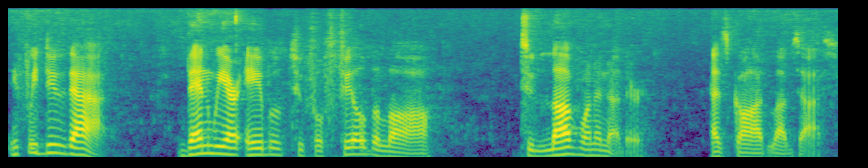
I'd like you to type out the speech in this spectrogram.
If we do that, then we are able to fulfill the law to love one another as God loves us.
